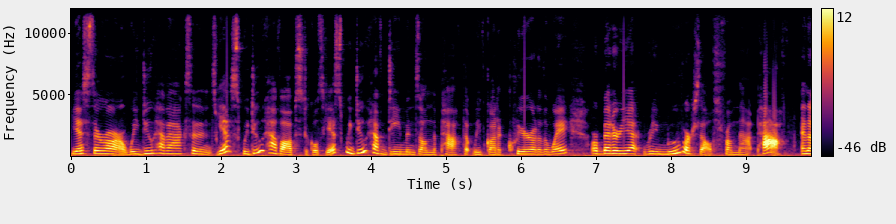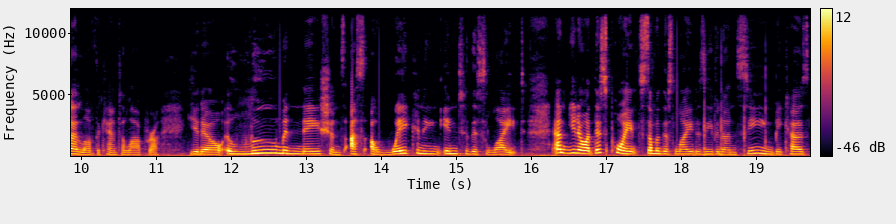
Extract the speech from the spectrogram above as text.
Yes, there are. We do have accidents. Yes, we do have obstacles. Yes, we do have demons on the path that we've got to clear out of the way, or better yet, remove ourselves from that path. And I love the candelabra. You know, illuminations, us awakening into this light. And, you know, at this point, some of this light is even unseen because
